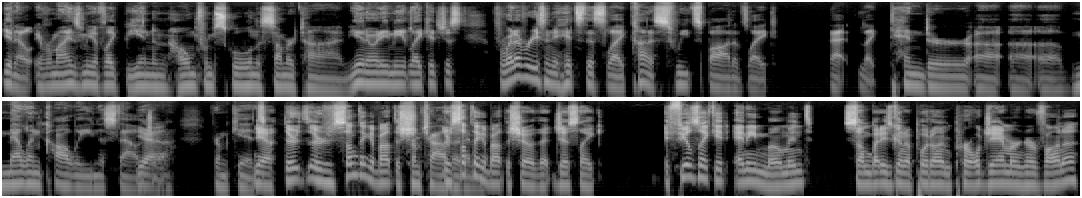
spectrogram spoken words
you know it reminds me of like being in home from school in the summertime. You know what I mean? Like it's just for whatever reason it hits this like kind of sweet spot of like that like tender uh, uh, uh melancholy nostalgia Yeah. From kids. yeah, there's there's something about the show. From childhood, There's I something mean. about the show that just like it feels like at any moment somebody's gonna put on Pearl Jam or Nirvana.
